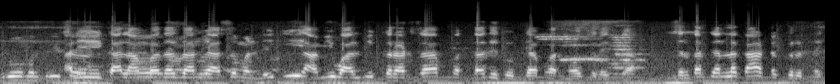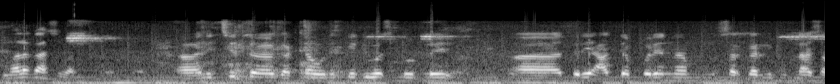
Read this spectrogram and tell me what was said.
गृहमंत्री आणि काल अंबादास दानवे असं म्हणले की आम्ही वाल्मिक कराडचा पत्ता देतो त्या फार्म हाऊस त्या सरकार त्यांना का अटक करत नाही? तुम्हाला का असं वाटतं? निश्चित घटना होऊन इतके दिवस लोटले तरी अद्यापपर्यंत सरकारने कुठला असा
